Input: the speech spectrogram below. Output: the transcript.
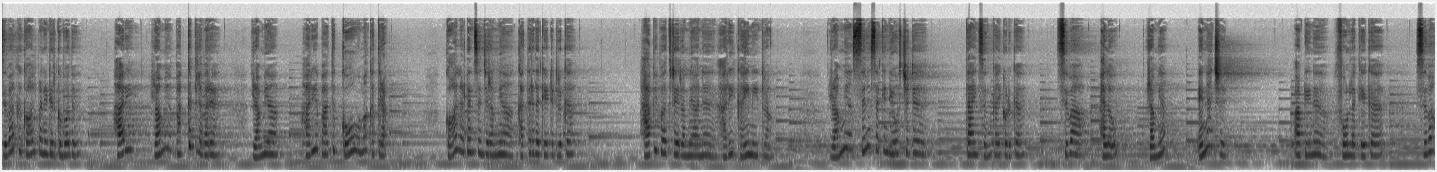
சிவாக்கு கால் பண்ணிட்டு இருக்கும்போது ஹரி ரம்யா பக்கத்தில் வர. ரம்யா ஹரியை பார்த்து கோவமாக கத்துறா. கால் அட்டன் செஞ்ச ரம்யா கத்துறத கேட்டுட்டு இருக்க ஹாப்பி பர்த்டே ரம்யான்னு ஹரி கை நீட்டுறான். ரம்யா சில செகண்ட் யோசிச்சுட்டு தேங்க்ஸ்ன்னு கை கொடுக்க சிவா ஹலோ ரம்யா என்னாச்சு? அப்படின்னு ஃபோனில் கேட்க சிவா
